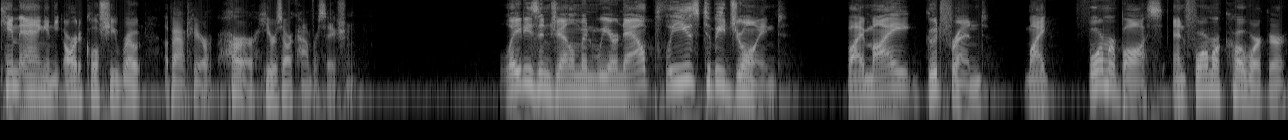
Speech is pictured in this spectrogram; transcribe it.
Kim Ng and the article she wrote about her. Her. Here's our conversation. Ladies and gentlemen, we are now pleased to be joined by my good friend, my former boss and former coworker,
